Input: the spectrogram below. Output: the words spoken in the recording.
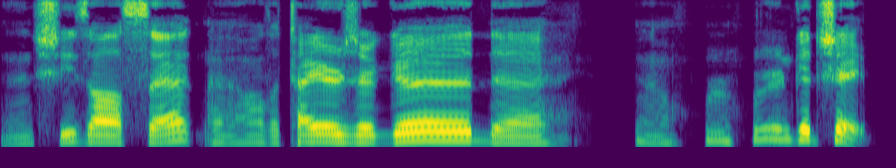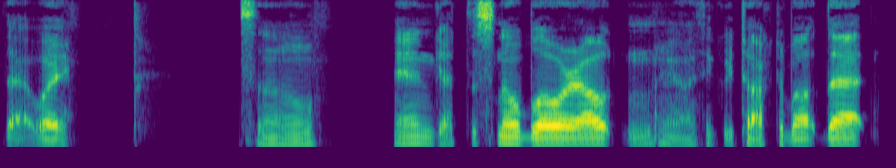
and she's all set. Uh, all the tires are good. Uh, you know, we're, we're in good shape that way. So, and got the snowblower out, and you know, I think we talked about that a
